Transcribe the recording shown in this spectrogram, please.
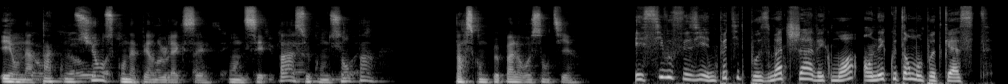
Et on n'a pas conscience qu'on a perdu l'accès. On ne sait pas ce qu'on ne sent pas parce qu'on ne peut pas le ressentir. Et si vous faisiez une petite pause matcha avec moi en écoutant mon podcast?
